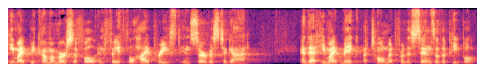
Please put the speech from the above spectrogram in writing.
he might become a merciful and faithful high priest in service to God, and that he might make atonement for the sins of the people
